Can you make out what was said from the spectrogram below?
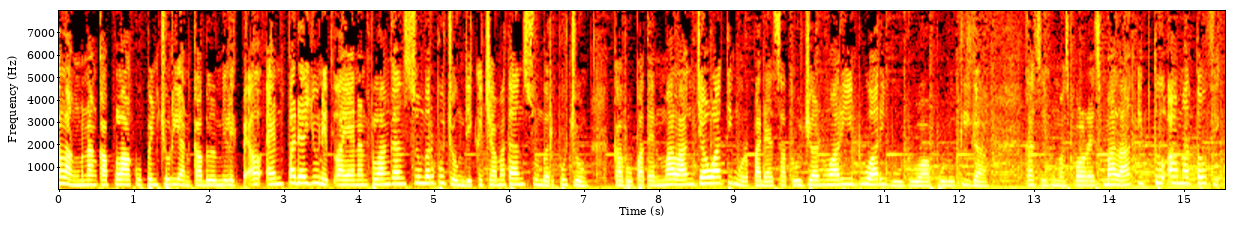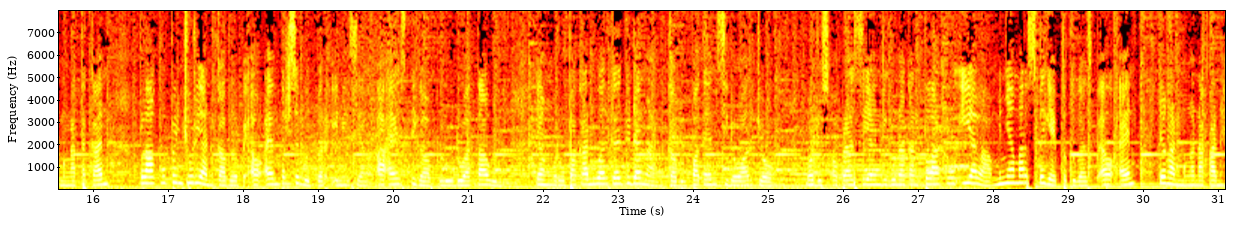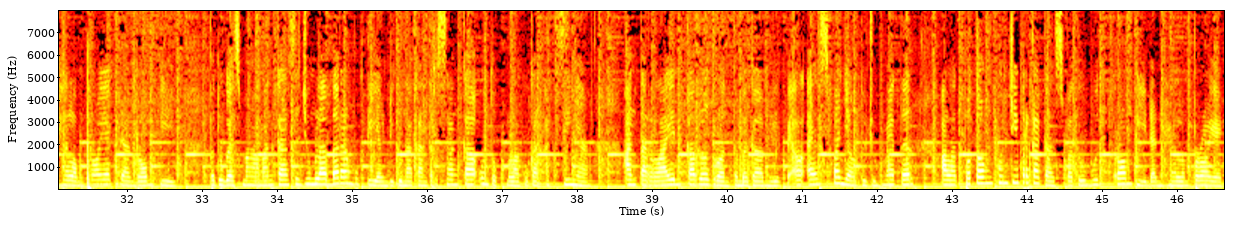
Malang menangkap pelaku pencurian kabel milik PLN pada unit layanan pelanggan Sumber Pucung di Kecamatan Sumber Pucung, Kabupaten Malang, Jawa Timur pada 1 Januari 2023. Kasih Humas Polres Malang, Ibtu Ahmad Taufik mengatakan pelaku pencurian kabel PLN tersebut berinisial AS 32 tahun yang merupakan warga Gedangan, Kabupaten Sidoarjo. Modus operasi yang digunakan pelaku ialah menyamar sebagai petugas PLN dengan mengenakan helm proyek dan rompi. Petugas mengamankan sejumlah barang bukti yang digunakan tersangka untuk melakukan aksinya, antara lain kabel ground tembaga milik PLN sepanjang 7 meter, alat potong kunci perkakas sepatu boot, rompi, dan helm proyek.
